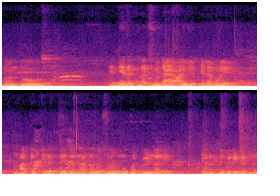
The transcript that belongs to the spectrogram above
परंतु त्यांनी रक्तदान सुविधा आयोजित केल्यामुळे दहा टक्के रक्त त्यांना आता वर्षभर मोफत मिळणार आहे त्या रक्तपेढीकडनं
